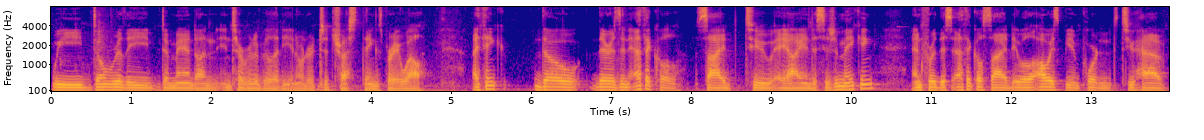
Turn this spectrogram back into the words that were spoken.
we don't really demand on interpretability in order to trust things very well. I think, though, there is an ethical side to AI and decision making, and for this ethical side, it will always be important to have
